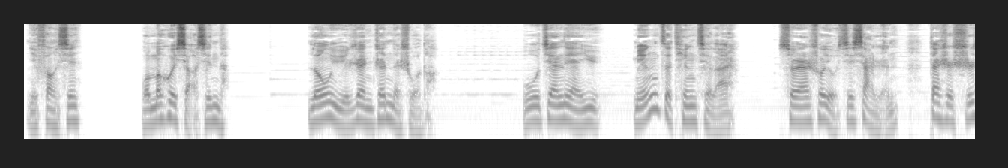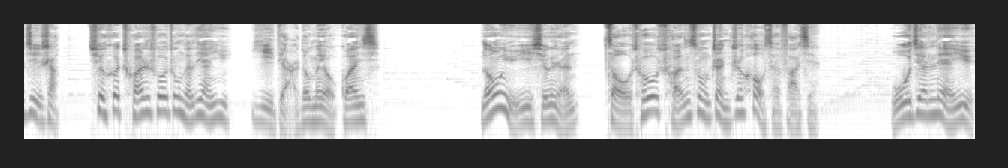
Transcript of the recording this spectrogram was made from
你放心，我们会小心的。龙宇认真的说道：“无间炼狱名字听起来虽然说有些吓人，但是实际上却和传说中的炼狱一点都没有关系。”龙宇一行人走出传送阵之后，才发现无间炼狱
